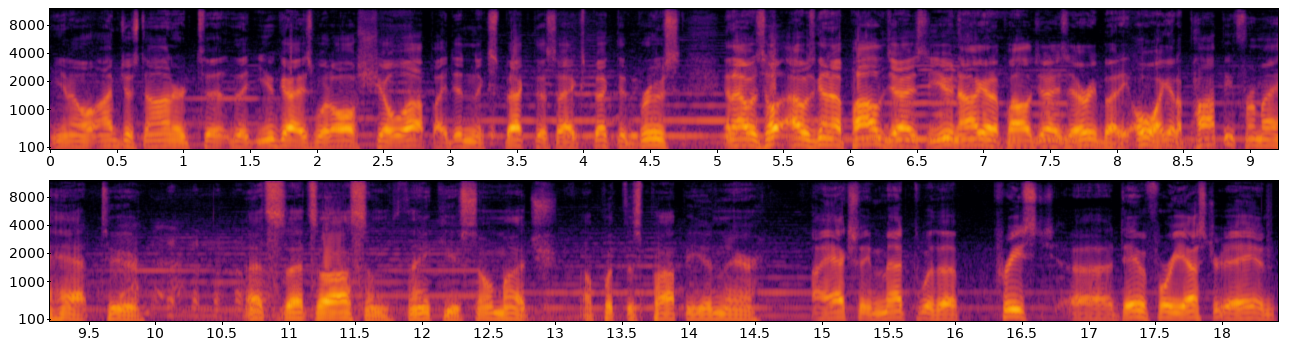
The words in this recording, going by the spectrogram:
you know, I'm just honored to, that you guys would all show up. I didn't expect this. I expected Bruce, and I was, I was going to apologize to you. Now I got to apologize to everybody. Oh, I got a poppy for my hat too. That's, that's awesome. Thank you so much. I'll put this poppy in there. I actually met with a priest uh, day before yesterday, and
